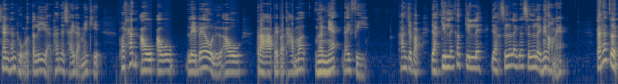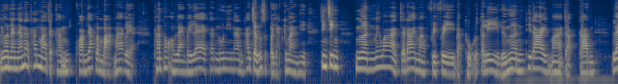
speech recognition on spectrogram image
เช่นท่านถูกลอตเตอรี่อะท่านจะใช้แบบไม่คิด เพราะท่านเอาเอาเลเบลหรือเอาตราไปประทับว่าเงินเนี้ยได้ฟรีท่านจะแบบอยากกินอะไรก็กินเลย อยากซื้ออะไรก็ซื้อเลยนึกออกไหมแต่ถ้าเกิดเงินนั้นนั้นท่านมาจากการความยากลำบากมากเลยท่านต้องเอาแรงไปแลกท่านนู้นนี่นั่น ท่านจะรู้สึกประหยัดขึ้นมาทันที จริง ๆ เงินไม่ว่าจะได้มาฟรีๆแบบถูกลอตเตอรี่ หรือเงินที่ได้มาจากการแล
